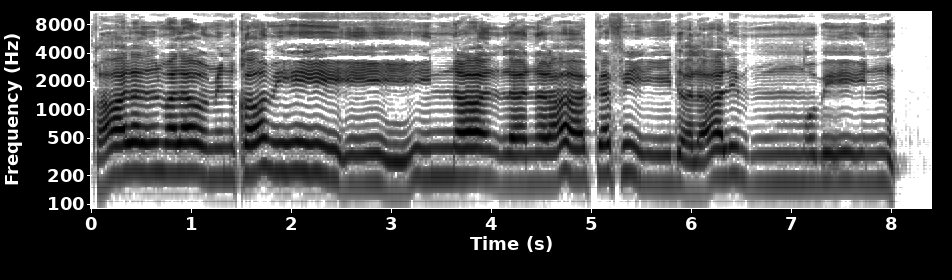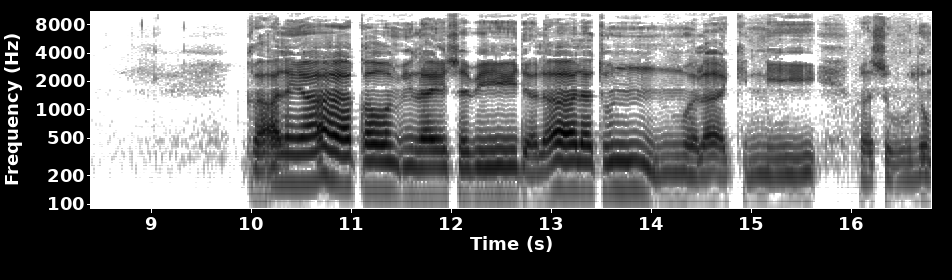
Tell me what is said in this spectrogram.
قال الملأ من قومه إنا لنراك في دلال مبين. قال يا قوم ليس بي دلالة ولكني رسول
